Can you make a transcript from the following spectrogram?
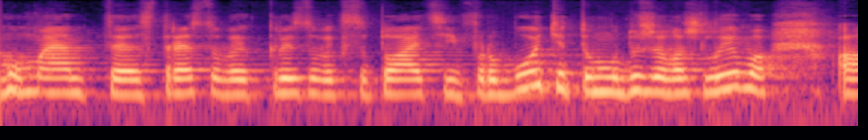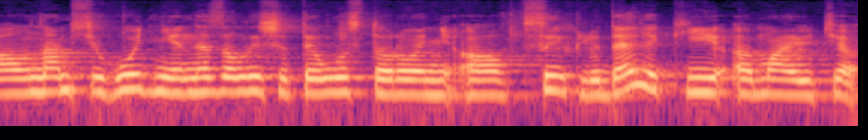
момент стресових кризових ситуацій в роботі, тому дуже важливо нам сьогодні не залишити осторонь а, всіх людей, які е, мають е,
